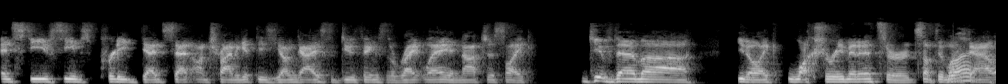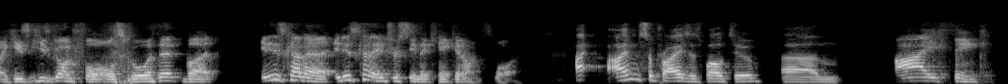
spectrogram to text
and Steve seems pretty dead set on trying to get these young guys to do things the right way and not just like give them uh you know like luxury minutes or something like that. Like he's he's going full old school with it, but it is kind of it is kind of interesting they can't get on the floor. I I'm surprised as well too. Um, I think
